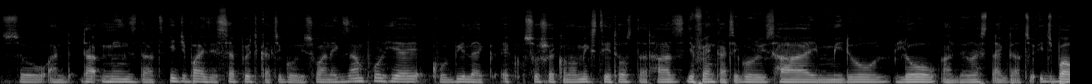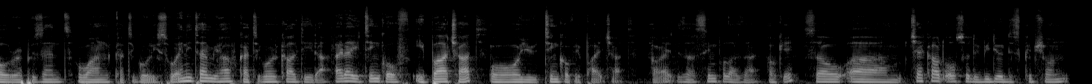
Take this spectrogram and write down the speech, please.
So, and that means that each bar is a separate category. So an example here could be like a socioeconomic status that has different categories, high, middle, low, and the rest like that. So each bar will represent one category. So anytime you have categorical data, either you think of a bar chart or you think of a pie chart all right it's as simple as that. Okay. So um, check out also the video description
